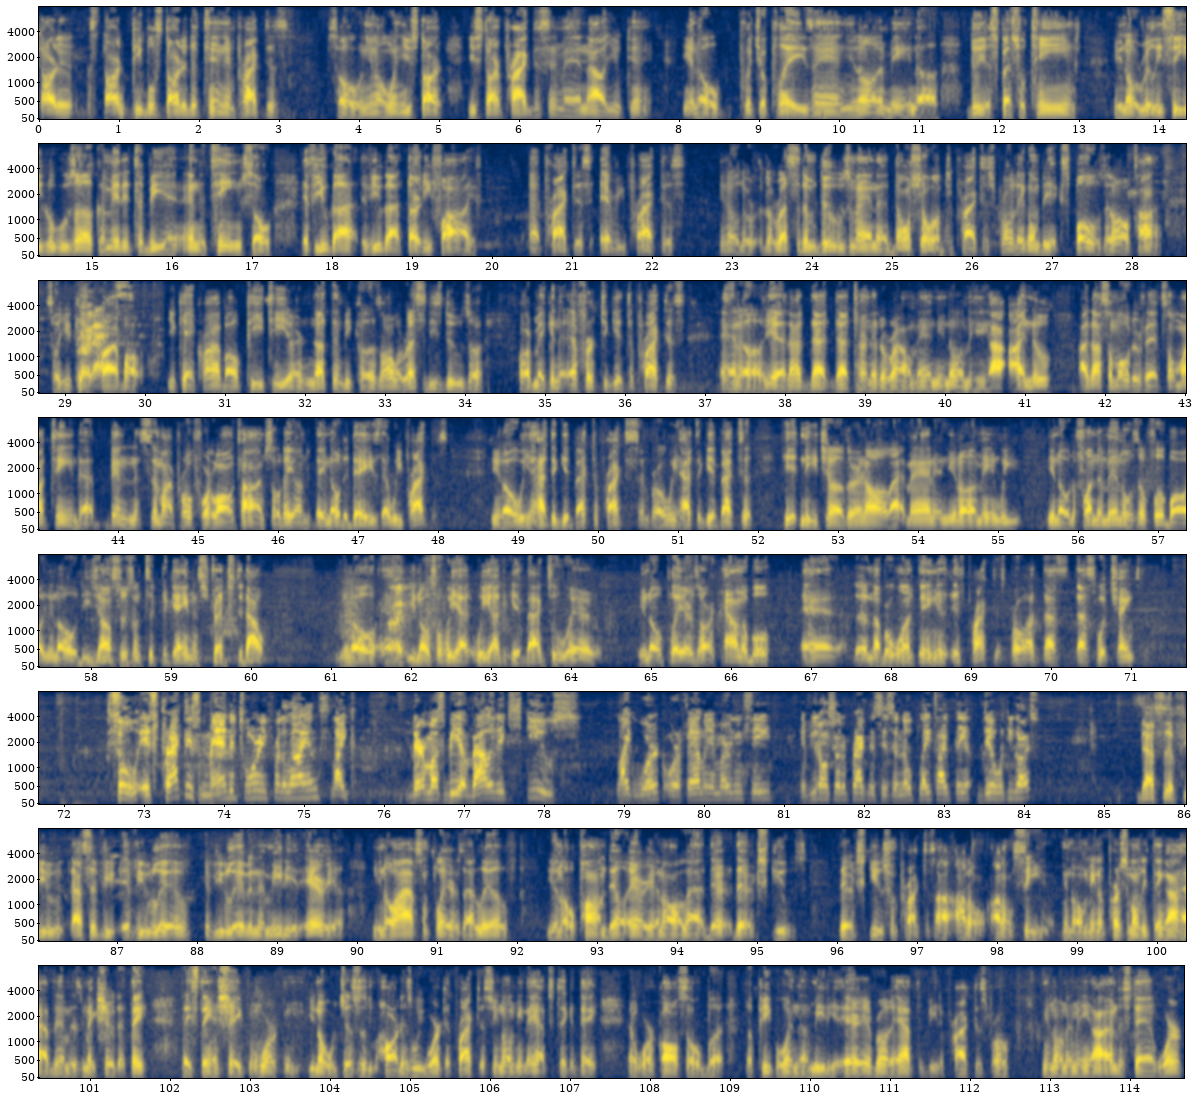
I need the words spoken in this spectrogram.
started. Started. People started attending practice. So you know when you start you start practicing, man. Now you can you know put your plays in. You know what I mean. Uh, do your special teams. You know really see who's uh, committed to being in the team. So if you got if you got 35 at practice every practice you know the the rest of them dudes man that don't show up to practice bro they're gonna be exposed at all times so you can't cry about you can't cry about pt or nothing because all the rest of these dudes are are making the effort to get to practice and uh yeah that that that turned it around man you know what i mean i i knew i got some older vets on my team that been semi pro for a long time so they under they know the days that we practice you know, we had to get back to practicing, bro. We had to get back to hitting each other and all that, man. And you know what I mean? We, you know, the fundamentals of football, you know, these youngsters and took the game and stretched it out. You know, and Right. you know, so we had we had to get back to where, you know, players are accountable and the number one thing is, is practice, bro. I, that's that's what changed it. So is practice mandatory for the Lions? Like, there must be a valid excuse, like work or a family emergency. If you don't show to practice, it's a no play type deal with you guys. That's if you that's if you if you live if you live in the immediate area. You know i have some players that live you know palmdale area and all that. They're they're excused. They're excused from practice. I, I don't i don't see you know i mean a person only thing i have them is make sure that they they stay in shape and working you know just as hard as we work at practice you know i mean? They have to take a day and work also but the people in the immediate area bro they have to be to practice bro. You know what i mean? I understand work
